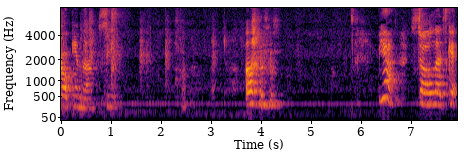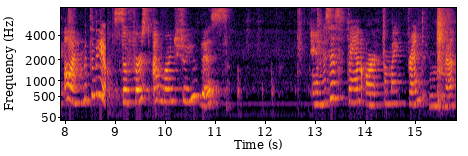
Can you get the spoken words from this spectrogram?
Oh, and the seat. Um, but yeah, so let's get on with the video. So first I'm going to show you this. And this is fan art from my friend Nina.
